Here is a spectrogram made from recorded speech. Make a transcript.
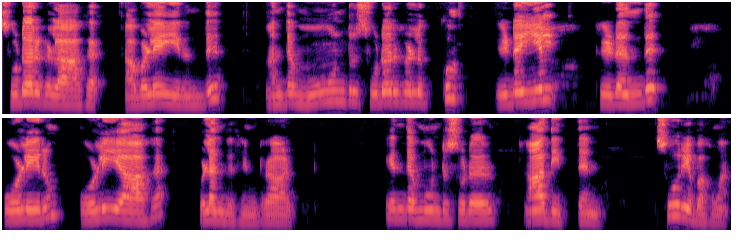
சுடர்களாக அவளே இருந்து அந்த மூன்று சுடர்களுக்கும் இடையில் கிடந்து ஒளிரும் ஒளியாக விளங்குகின்றாள். எந்த மூன்று சுடர்? ஆதித்தன் சூரிய பகவான்.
